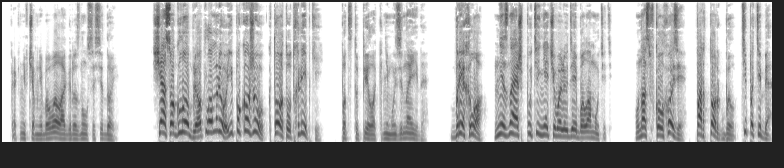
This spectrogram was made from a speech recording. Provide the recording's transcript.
— как ни в чем не бывало, огрызнулся Седой. «Сейчас оглоблю, отломлю и покажу, кто тут хлипкий», — подступила к нему Зинаида. «Брехло! Не знаешь пути, нечего людей баламутить. У нас в колхозе парторг был, типа тебя.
